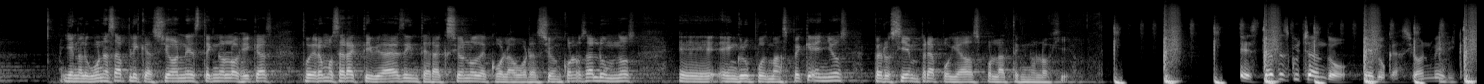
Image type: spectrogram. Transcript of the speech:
y en algunas aplicaciones tecnológicas pudiéramos hacer actividades de interacción o de colaboración con los alumnos eh, en grupos más pequeños, pero siempre apoyados por la tecnología. Estás escuchando Educación Médica.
